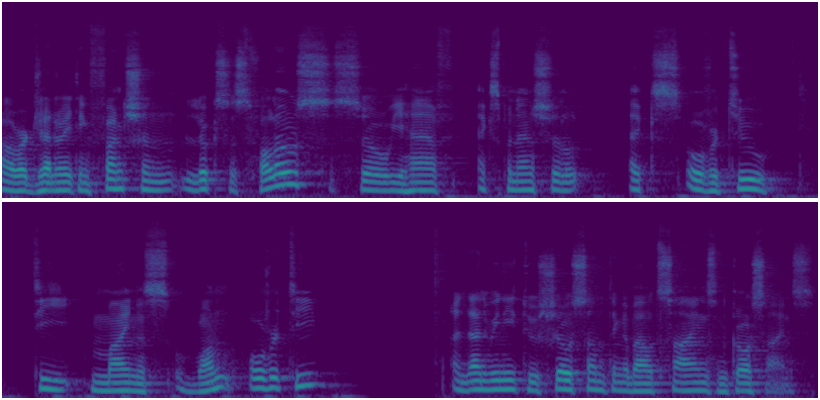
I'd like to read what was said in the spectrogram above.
Our generating function looks as follows. So we have exponential x over 2 t minus 1 over t. And then we need to show something about sines and cosines.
